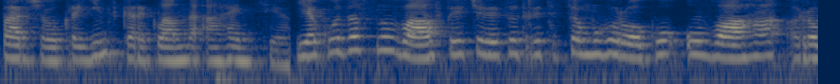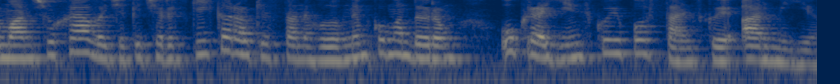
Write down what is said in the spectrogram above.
перша українська рекламна агенція, яку заснував 1937 року. Увага! Роман Шухевич, який через кілька років стане головним командиром української повстанської армії.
